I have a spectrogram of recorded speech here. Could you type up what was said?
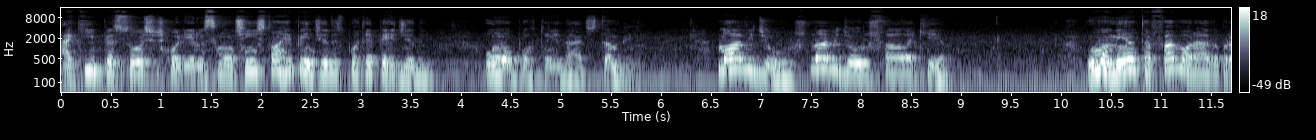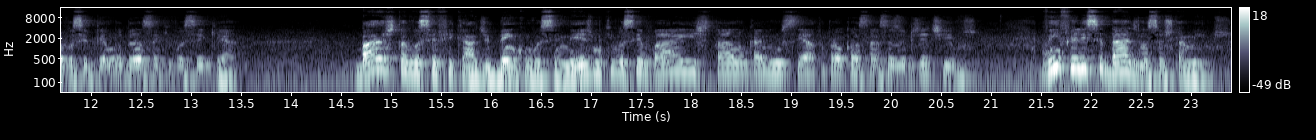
Aqui, pessoas que escolheram esse montinho estão arrependidas por ter perdido uma oportunidade também. Nove de ouros. Nove de ouros fala que o momento é favorável para você ter a mudança que você quer. Basta você ficar de bem com você mesmo que você vai estar no caminho certo para alcançar seus objetivos. Vem felicidade nos seus caminhos.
